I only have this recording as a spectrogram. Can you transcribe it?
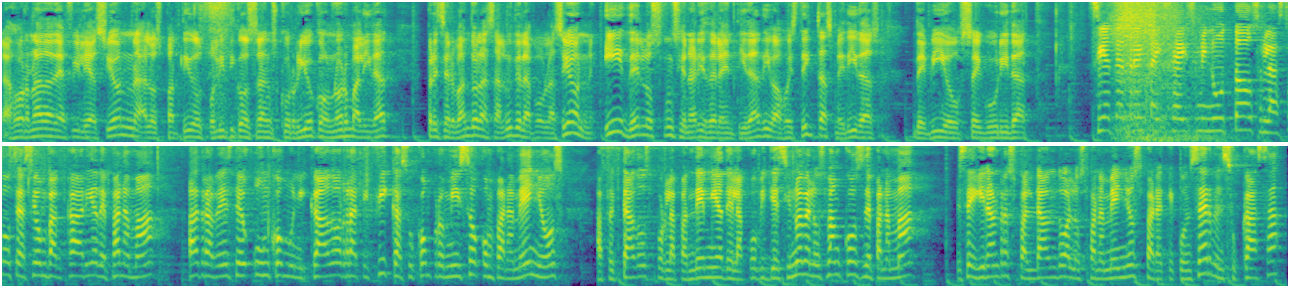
La jornada de afiliación a los partidos políticos transcurrió con normalidad, preservando la salud de la población y de los funcionarios de la entidad y bajo estrictas medidas de bioseguridad. 7.36 minutos, la Asociación Bancaria de Panamá, a través de un comunicado, ratifica su compromiso con panameños afectados por la pandemia de la COVID-19. Los bancos de Panamá seguirán respaldando a los panameños para que conserven su casa,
